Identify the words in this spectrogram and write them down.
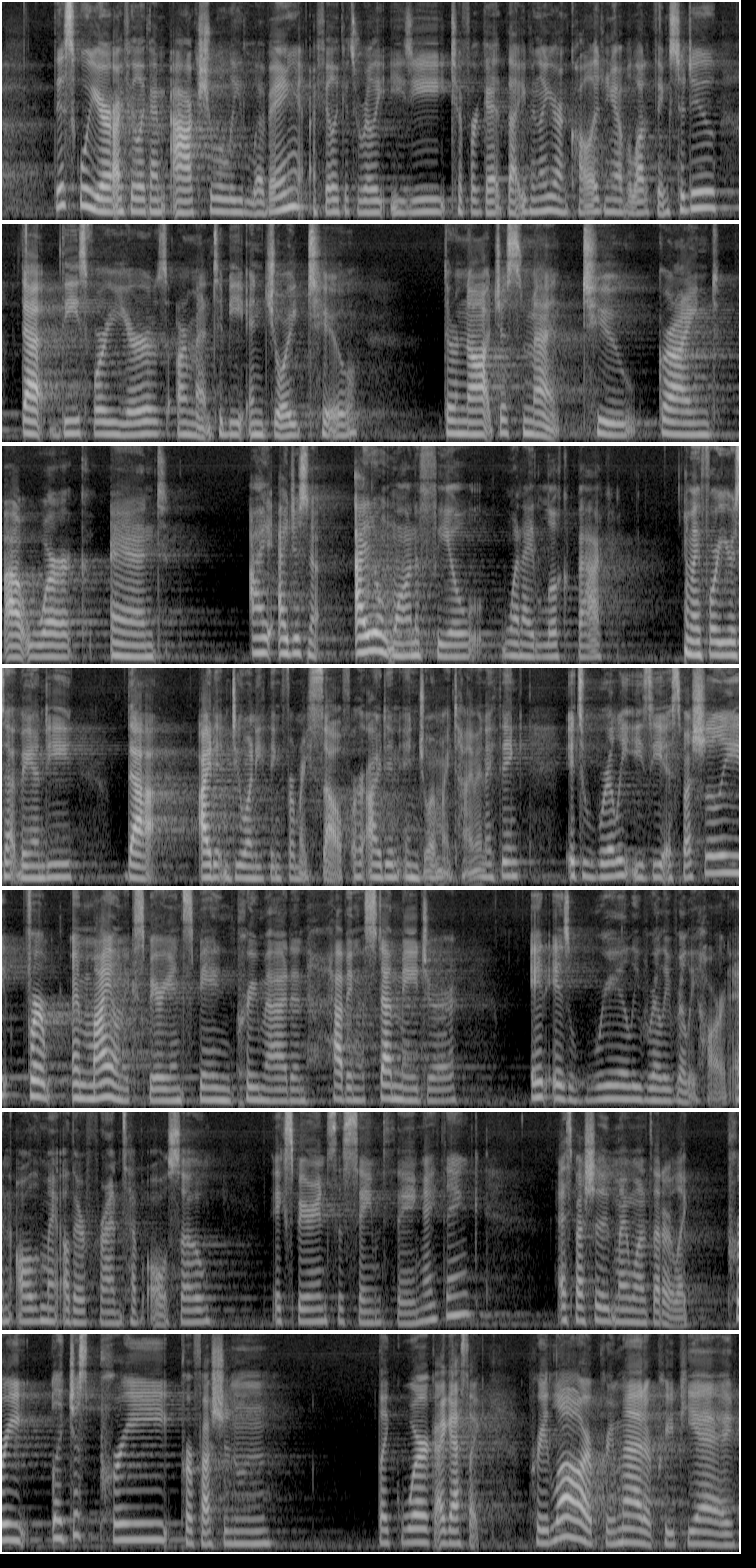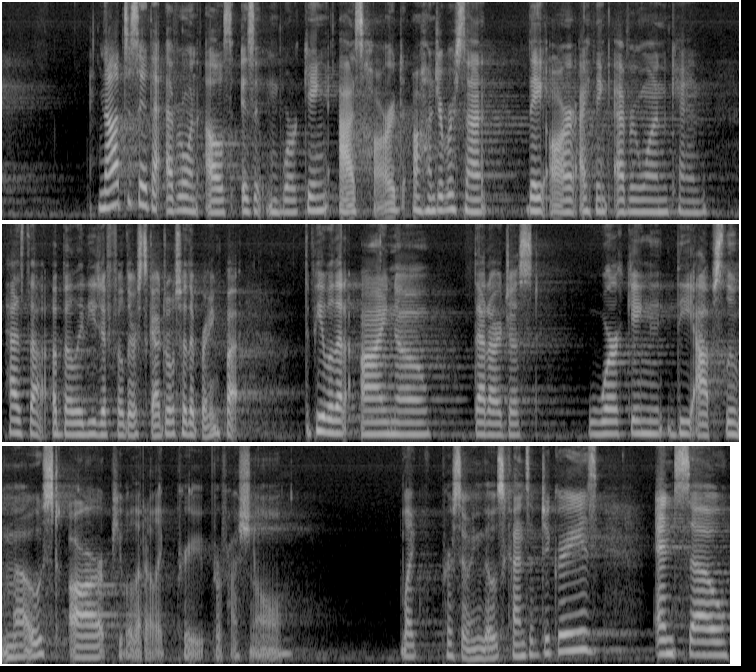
this school year I feel like I'm actually living. I feel like it's really easy to forget that even though you're in college and you have a lot of things to do, that these 4 years are meant to be enjoyed too. They're not just meant to grind out work and I I just know I don't want to feel when I look back in my four years at Vandy that I didn't do anything for myself or I didn't enjoy my time. And I think it's really easy, especially for in my own experience being pre med and having a STEM major. It is really, really, really hard. And all of my other friends have also experienced the same thing, I think. Especially my ones that are like pre, like just pre profession, like work, I guess, like pre law or pre med or pre PA. Not to say that everyone else isn't working as hard, 100% they are. I think everyone can has the ability to fill their schedule to the brink, but the people that I know that are just working the absolute most are people that are like pre-professional like pursuing those kinds of degrees. And so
